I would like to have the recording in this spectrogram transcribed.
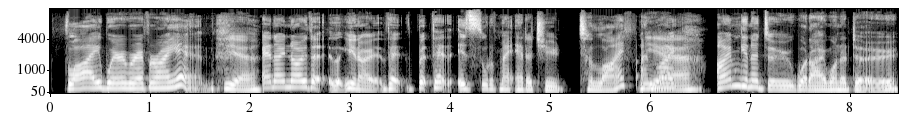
fly wherever I am. Yeah. And I know that, you know, that, but that is sort of my attitude to life. I'm Yeah. like, I'm going to do what I want to do.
